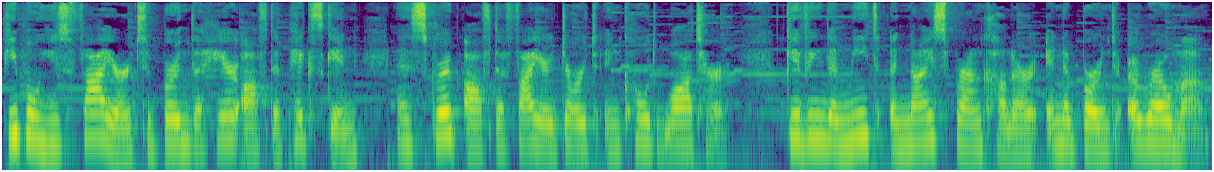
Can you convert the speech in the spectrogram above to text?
People use fire to burn the hair off the pigskin and scrape off the fire dirt in cold water, giving the meat a nice brown color and a burnt aroma.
